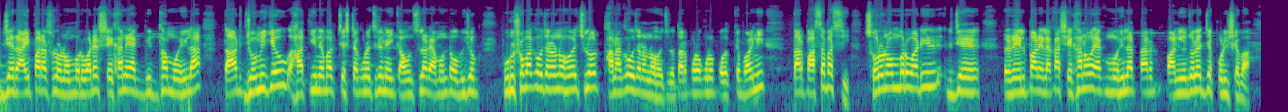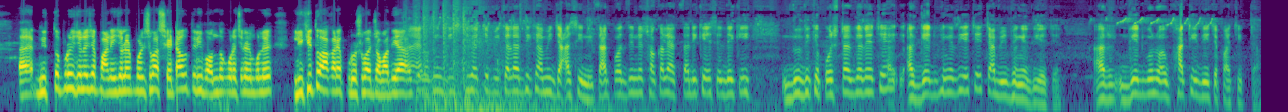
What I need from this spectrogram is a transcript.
যে রায়পাড়া ষোলো নম্বর ওয়ার্ডের, সেখানে এক বৃদ্ধা মহিলা, তার জমিকেও হাতিয়ে নেবার চেষ্টা করেছিলেন এই কাউন্সিলর এমনটা অভিযোগ পুরসভাকেও জানানো হয়েছিল, থানাকেও জানানো হয়েছিল, তারপরও কোনো পদক্ষেপ হয়নি। তার পাশাপাশি ষোলো নম্বর ওয়ার্ডের যে রেলপাড় এলাকা, সেখানেও এক মহিলা তার পানীয় জলের যে পরিষেবা নিত্য প্রয়োজনীয় যে পানি জলের পরিষেবা সেটাও তিনি বন্ধ করেছিলেন বলে লিখিত আকারে পুরসভা জমা দেওয়া হয়েছে। একদিন বৃষ্টি হচ্ছে বিকালের দিকে আমি যা আসিনি। তারপর দিনে সকালে এক তারিখে এসে দেখি দুদিকে পোস্টার গেড়েছে আর গেট ভেঙে দিয়েছে, চাবি ভেঙে দিয়েছে। আর গেটগুলো ফাটিয়ে দিয়েছে পাঁচিরটা।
